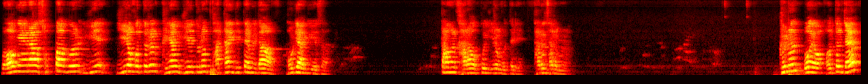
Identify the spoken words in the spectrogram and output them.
멍에나 속박을 위해 이런 것들을 그냥 위에 두는 바탕이기 때문이다. 보게 하기 위해서. 땅을 갈아엎고 이런 것들이 다른 사람을 그는 뭐예요? 어떤 자요?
